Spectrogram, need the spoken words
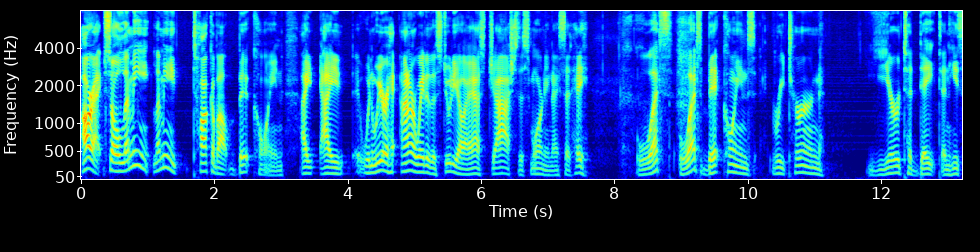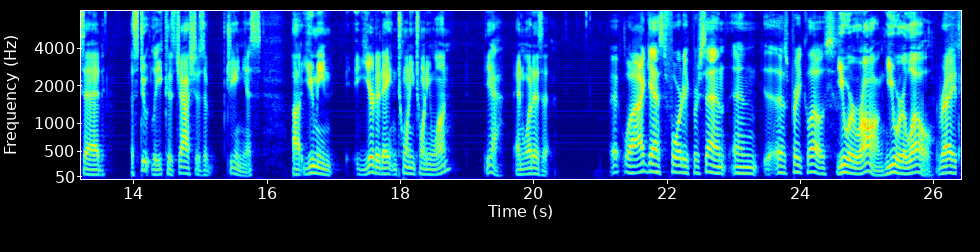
All right, so let me let me talk about Bitcoin. I I when we were on our way to the studio, I asked Josh this morning. I said, "Hey, what's what's Bitcoin's return year to date?" And he said astutely, because Josh is a genius. Uh, you mean year to date in 2021? Yeah. And what is it? Uh, Well, I guessed forty percent, and it was pretty close. You were wrong. You were low. Right.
